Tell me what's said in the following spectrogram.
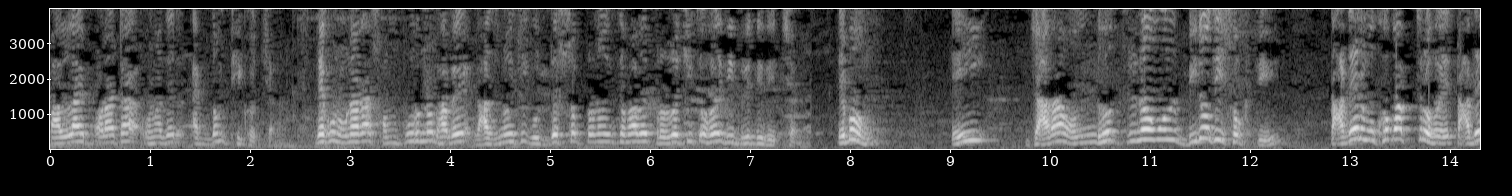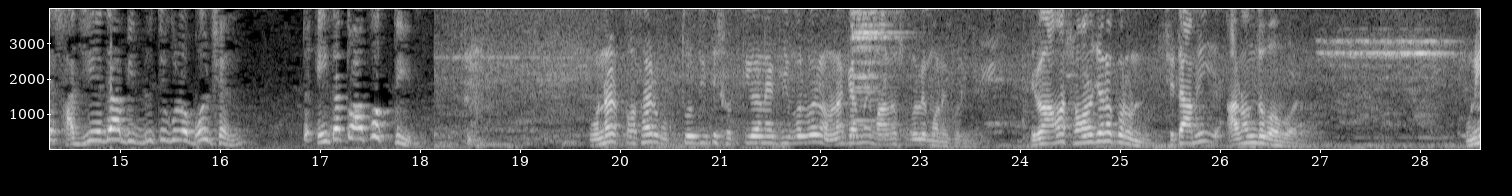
পাল্লায় পড়াটা ওনাদের একদম ঠিক হচ্ছে না। দেখুন, ওনারা সম্পূর্ণভাবে রাজনৈতিক উদ্দেশ্য প্রণোদিতভাবে প্ররোচিত হয়ে বিবৃতি দিচ্ছেন। এবং এই যারা অন্ধ তৃণমূল বিরোধী শক্তি, তাদের মুখপাত্র হয়ে তাদের সাজিয়ে দেওয়া বিবৃতিগুলো বলছেন, তো এইটা তো আপত্তির ওনার কথার উত্তর দিতে সত্যিকার না কী বলবেন? ওনাকে আমি মানুষ বলে মনে করি এবং আমার সমালোচনা করুন, সেটা আমি আনন্দ পাবো আর উনি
